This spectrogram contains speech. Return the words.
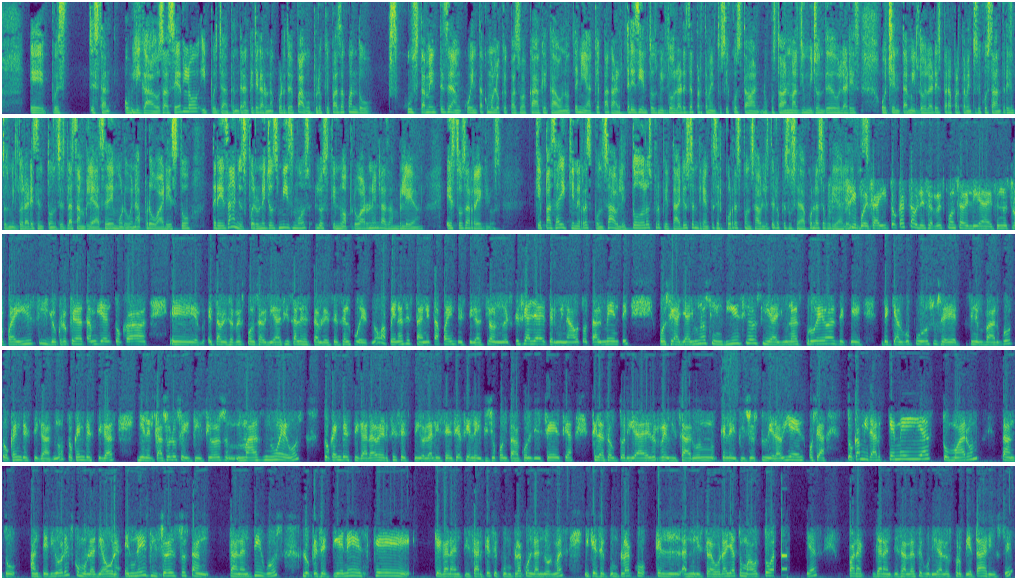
eh, pues están obligados a hacerlo y pues ya tendrán que llegar a un acuerdo de pago. Pero ¿qué pasa cuando justamente se dan cuenta, como lo que pasó acá, que cada uno tenía que pagar 300 mil dólares de apartamentos que costaban, no costaban más de un millón de dólares, 80 mil dólares para apartamentos que costaban 300 mil dólares. Entonces la Asamblea se demoró en aprobar esto tres años. Fueron ellos mismos los que no aprobaron en la Asamblea estos arreglos. ¿Qué pasa ahí? ¿Quién es responsable? ¿Todos los propietarios tendrían que ser corresponsables de lo que suceda con la seguridad del Sí, pues ahí toca establecer responsabilidades en nuestro país y yo creo que también toca eh, establecer responsabilidades y se les establece es el juez, ¿no? Apenas está en etapa de investigación, no es que se haya determinado totalmente, o sea, ya hay unos indicios y hay unas pruebas de que, de que algo pudo suceder. Sin embargo, toca investigar, ¿no? Toca investigar y en el caso de los edificios más nuevos, toca investigar a ver si se expidió la licencia, si el edificio contaba con licencia, si las autoridades revisaron que el edificio estuviera bien, o sea, toca mirar qué medidas tomaron tanto anteriores como las de ahora. En un edificio de estos tan tan antiguos, lo que se tiene es que que garantizar que se cumpla con las normas y que se cumpla con que el administrador haya tomado todas las medidas para garantizar la seguridad de los propietarios, ¿sí?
